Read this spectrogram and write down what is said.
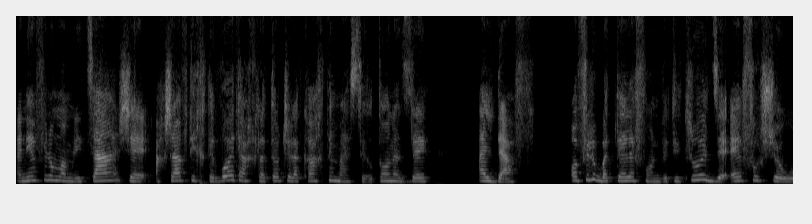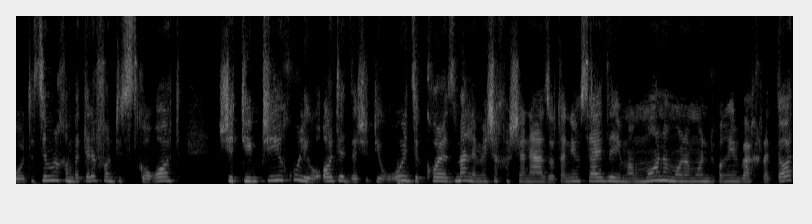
אני אפילו ממליצה שעכשיו תכתבו את ההחלטות שלקחתם מהסרטון הזה על דף, או אפילו בטלפון, ותתלו את זה איפשהו, תשימו לכם בטלפון תזכורות, שתמשיכו לראות את זה, שתראו את זה כל הזמן למשך השנה הזאת. אני עושה את זה עם המון המון המון דברים והחלטות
